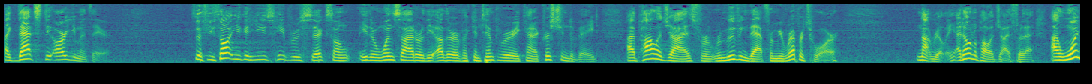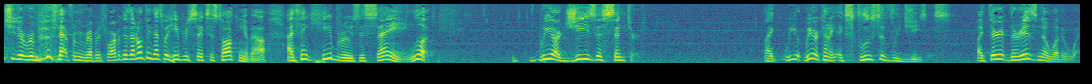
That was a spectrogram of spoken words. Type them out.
Like, that's the argument there. So, if you thought you could use Hebrews 6 on either one side or the other of a contemporary kind of Christian debate, I apologize for removing that from your repertoire not really. I don't apologize for that. I want you to remove that from your repertoire because I don't think that's what Hebrews 6 is talking about. I think Hebrews is saying, look, we are Jesus centered. Like, we, we are kind of exclusively Jesus. Like, there, there is no other way.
